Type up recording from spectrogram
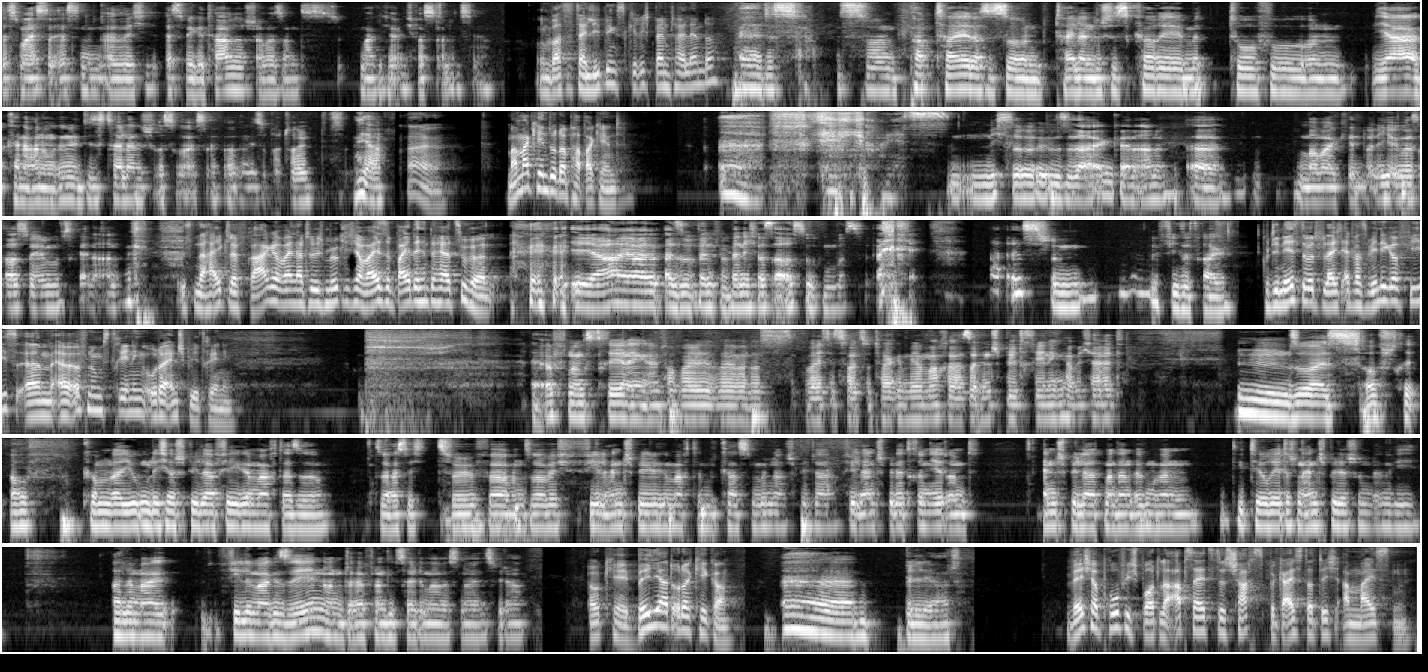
das meiste essen. Also ich esse vegetarisch, aber sonst mag ich eigentlich fast alles, ja. Und was ist dein Lieblingsgericht beim Thailänder? Äh, das ist so ein Pad Thai, das ist so ein thailändisches Curry mit Tofu und ja, keine Ahnung, irgendwie dieses thailändische Restaurant ist einfach irgendwie super toll. Das, ja. Ah. Mama-Kind oder Papa-Kind? Äh, kann man jetzt nicht so sagen, keine Ahnung. Äh, Mama-Kind, wenn ich irgendwas auswählen muss, keine Ahnung. Ist eine heikle Frage, weil natürlich möglicherweise beide hinterher zuhören. ja, ja, also wenn, wenn ich was aussuchen muss. ist schon eine fiese Frage. Gut, die nächste wird vielleicht etwas weniger fies. Ähm, Eröffnungstraining oder Endspieltraining? Eröffnungstraining, einfach weil, weil man das, weil ich das heutzutage mehr mache. Also Endspieltraining habe ich halt so als aufkommender jugendlicher Spieler viel gemacht. Also so als ich zwölf war und so habe ich viel Endspiele gemacht und mit Carsten Müller später viel Endspiele trainiert und Endspiele hat man dann irgendwann die theoretischen Endspiele schon irgendwie alle mal, viele mal gesehen und Eröffnung gibt's halt immer was Neues wieder. Okay, Billard oder Kicker? Äh, Billard. Welcher Profisportler abseits des Schachs begeistert dich am meisten?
